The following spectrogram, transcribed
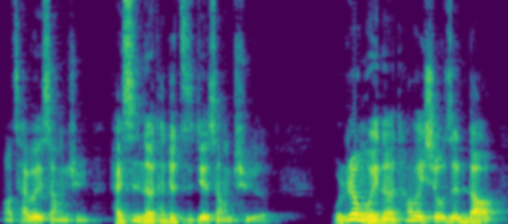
啊才会上去？还是呢它就直接上去了？我认为呢它会修正到。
